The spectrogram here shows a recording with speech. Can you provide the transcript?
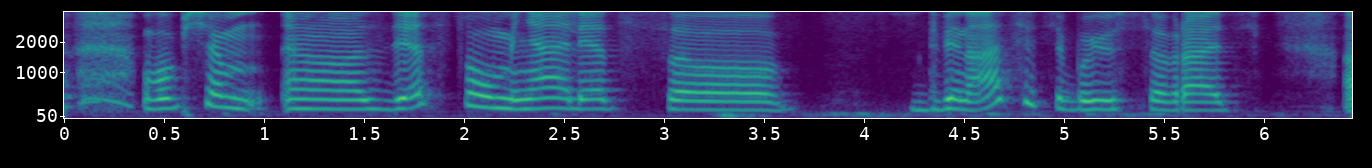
В общем, э, с детства у меня лет с 12, боюсь соврать, э,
